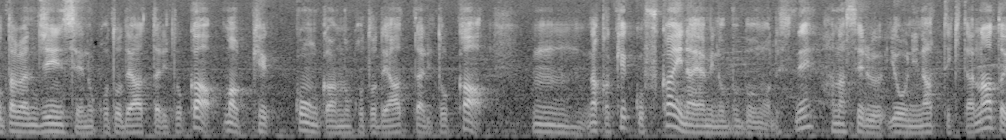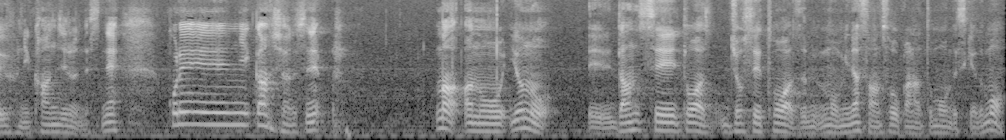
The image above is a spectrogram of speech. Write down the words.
お互いの人生のことであったりとか、まあ、結婚観のことであったりとかうん、なんか結構深い悩みの部分をですね話せるようになってきたなというふうに感じるんですね。これに関してはですねまああの世の、えー男性問わず女性問わずもう皆さんそうかなと思うんですけども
